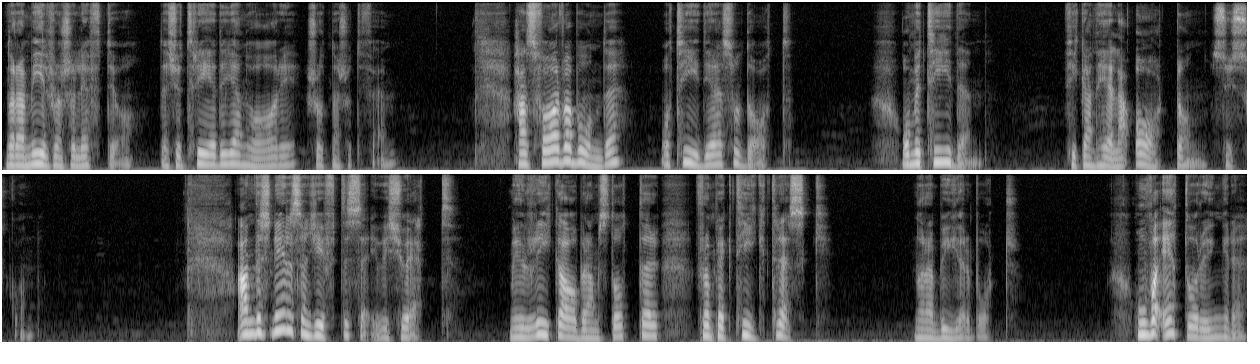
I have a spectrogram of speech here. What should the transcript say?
några mil från Skellefteå, den 23 januari 1775. Hans far var bonde och tidigare soldat. Och med tiden fick han hela 18 syskon. Anders Nilsson gifte sig vid 21 med Ulrika Abrahamsdotter från Pektikträsk, några byar bort. Hon var ett år yngre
